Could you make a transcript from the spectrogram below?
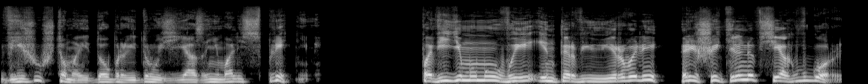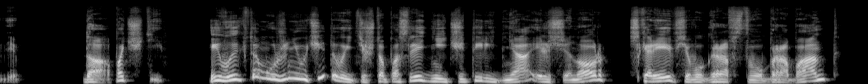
Вижу, что мои добрые друзья занимались сплетнями. По-видимому, вы интервьюировали решительно всех в городе. Да, почти. И вы к тому же не учитываете, что последние четыре дня Эльсинор, скорее всего, графство Брабант,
